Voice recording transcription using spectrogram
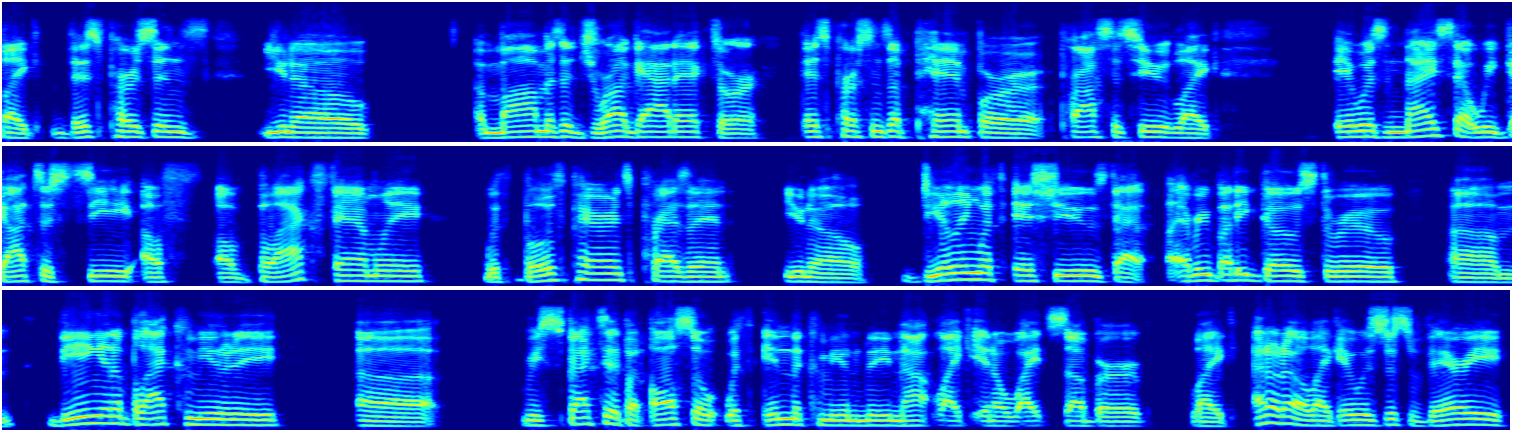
like this person's you know a mom is a drug addict or this person's a pimp or a prostitute like it was nice that we got to see a, a black family with both parents present you know, dealing with issues that everybody goes through, um, being in a black community, uh, respected, but also within the community, not like in a white suburb. Like, I don't know, like it was just very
